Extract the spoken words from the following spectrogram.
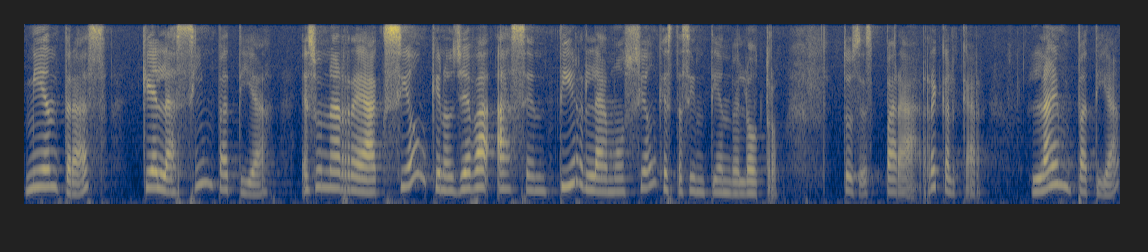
mientras que la simpatía es una reacción que nos lleva a sentir la emoción que está sintiendo el otro. Entonces, para recalcar, la empatía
